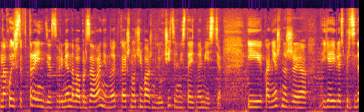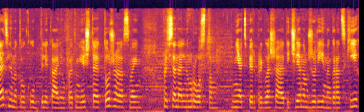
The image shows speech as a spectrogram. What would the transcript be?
находишься в тренде современного образования, но это, конечно, очень важно для учителя не стоять на месте. И, конечно же, я являюсь председателем этого клуба «Пеликаниум», поэтому я считаю тоже своим профессиональным ростом. Меня теперь приглашают и членом жюри на городских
